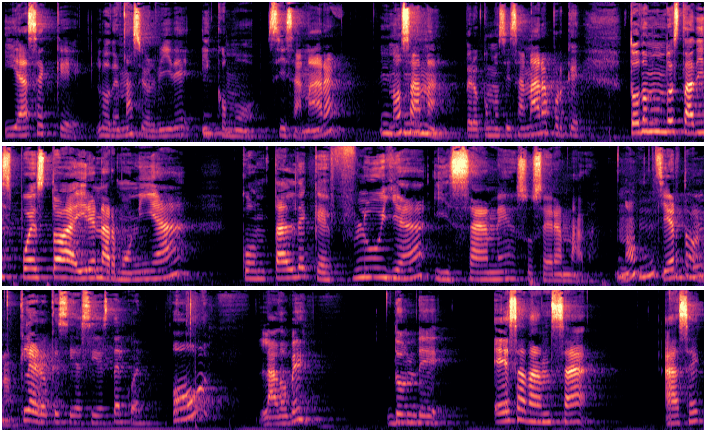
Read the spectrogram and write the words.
y hace que lo demás se olvide y como si sanara, no sana, pero como si sanara porque todo el mundo está dispuesto a ir en armonía con tal de que fluya y sane su ser amado, ¿no? ¿Cierto o no? Claro que sí, así es tal cual. O lado B, donde esa danza hace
